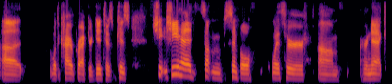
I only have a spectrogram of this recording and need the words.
uh, what the chiropractor did to us because she she had something simple with her um, her neck,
